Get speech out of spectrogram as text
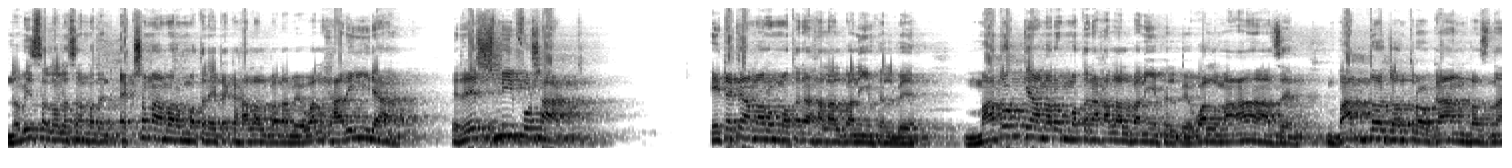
নবী সাল্লাম বলেন, একসময় আমার মতের এটাকে হালাল বানাবে। ওয়াল হারিরা, রেশমি পোশাক। এটাকে আমার উম্মতেরা হালাল বানিয়ে ফেলবে, মাদককে আমার উম্মতেরা হালাল বানিয়ে ফেলবে, ওয়াল মাআজেম বাদ্যযন্ত্র, গান, বাজনা,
